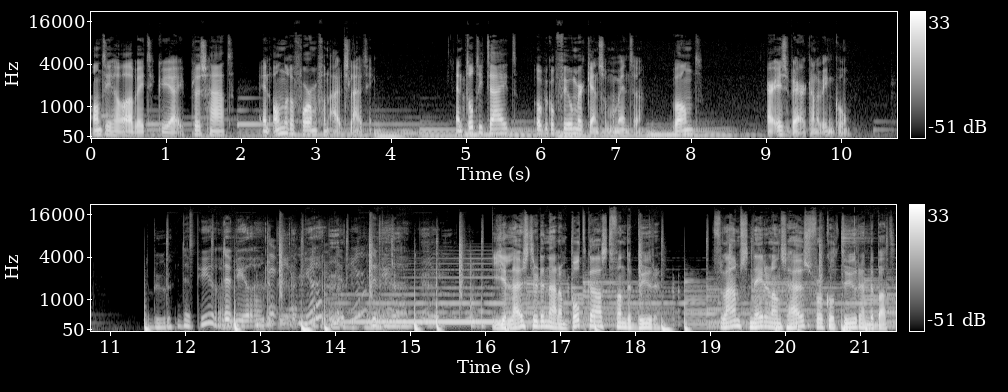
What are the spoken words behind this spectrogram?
anti-LHBTQI haat en andere vormen van uitsluiting. En tot die tijd hoop ik op veel meer cancelmomenten, want er is werk aan de winkel. De buren. De buren. De buren. De buren. De buren. Je luisterde naar een podcast van De Buren. Vlaams-Nederlands Huis voor Cultuur en Debat.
